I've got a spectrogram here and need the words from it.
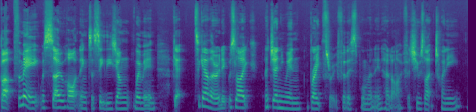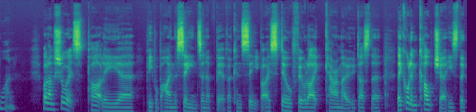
But for me, it was so heartening to see these young women get together, and it was like a genuine breakthrough for this woman in her life. And she was like 21. Well, I'm sure it's partly uh, people behind the scenes and a bit of a conceit, but I still feel like Karamo, who does the, they call him culture. He's the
